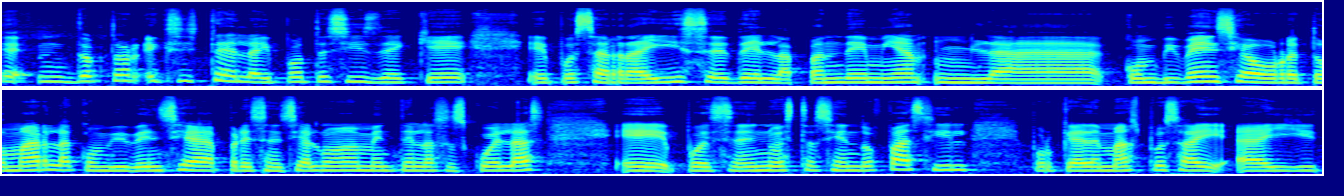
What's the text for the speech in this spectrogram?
Eh, doctor, existe la hipótesis de que, eh, pues a raíz eh, de la pandemia, mm, la convivencia o retomar la convivencia presencial nuevamente en las escuelas, pues no está siendo fácil, porque además, pues hay, hay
